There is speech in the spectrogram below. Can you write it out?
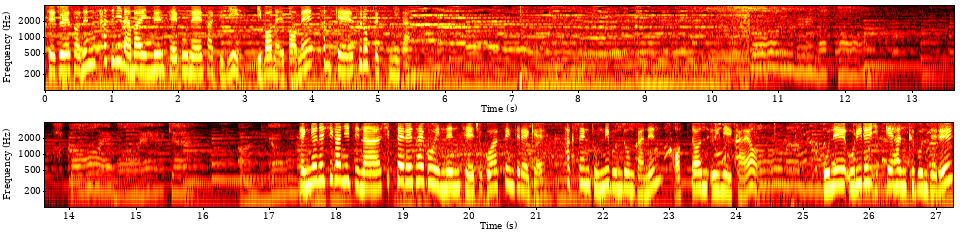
제주에서는 사진이 남아있는 세 분의 사진이 이번 앨범에 함께 수록됐습니다. 백년의 시간이 지나 10대를 살고 있는 제주고 학생들에게 학생 독립운동가는 어떤 의미일까요? 오늘 우리를 잊게 한 그분들을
